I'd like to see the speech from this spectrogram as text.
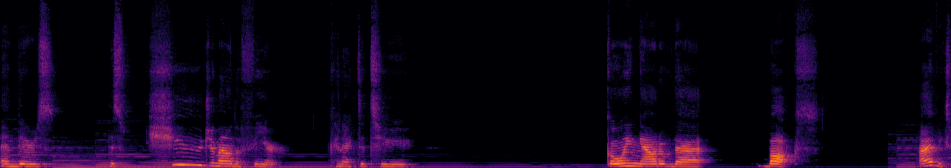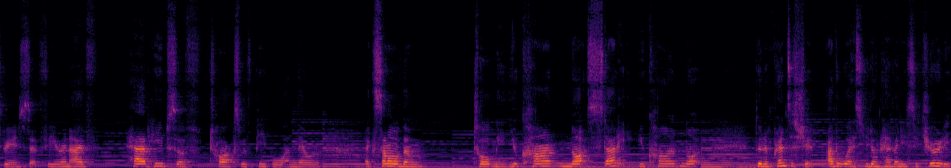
And there's this huge amount of fear connected to going out of that box. I've experienced that fear and I've had heaps of talks with people and they were like some of them told me you can't not study. You can't not do an apprenticeship. Otherwise you don't have any security.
